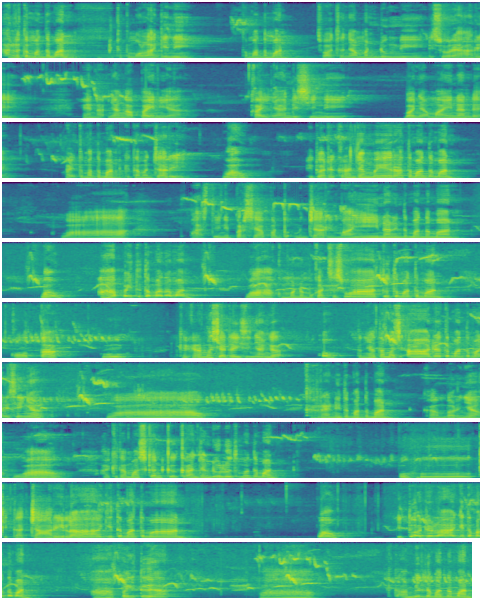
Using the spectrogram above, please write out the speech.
Halo teman-teman, ketemu lagi nih. Teman-teman, cuacanya mendung nih di sore hari. Enaknya ngapain ya? Kayaknya di sini banyak mainan deh. Ayo teman-teman, kita mencari. Wow, itu ada keranjang merah teman-teman. Wah, pasti ini persiapan untuk mencari mainan nih teman-teman. Wow, apa itu teman-teman? Wah, aku menemukan sesuatu teman-teman. Kotak. Uh, kira-kira masih ada isinya nggak? Oh, ternyata masih ada teman-teman isinya. Wow, keren nih teman-teman. Gambarnya wow. Ayo kita masukkan ke keranjang dulu teman-teman. Uhu, kita cari lagi teman-teman. Wow, itu ada lagi teman-teman. Apa itu ya? Wow, kita ambil teman-teman.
